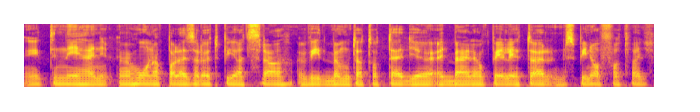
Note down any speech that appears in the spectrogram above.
itt néhány hónappal ezelőtt piacra vitt bemutatott egy, egy Buy Now Pay Later spin-offot, vagy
